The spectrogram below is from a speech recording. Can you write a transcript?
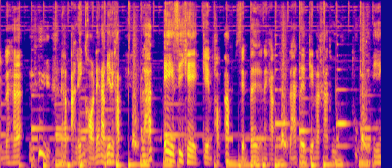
มนะฮะนะครับอาเล้งขอแนะนำนี่เลยครับ ร้าน ACK เกม Top Up Center นะครับ ร้านเติมเกมราคาถูก ถูกกว่าเติมเอง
